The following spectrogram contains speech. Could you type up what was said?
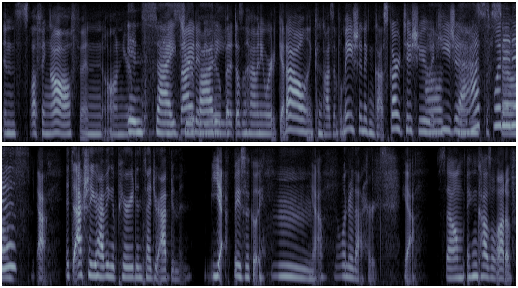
and sloughing off and on your Inside, inside your body. you, but it doesn't have anywhere to get out, and it can cause inflammation. It can cause scar tissue, Oh, adhesions. That's what it so- is. yeah. It's actually you're having a period inside your abdomen. Yeah, basically. Mm. Yeah. No wonder that hurts. Yeah. So it can cause a lot of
